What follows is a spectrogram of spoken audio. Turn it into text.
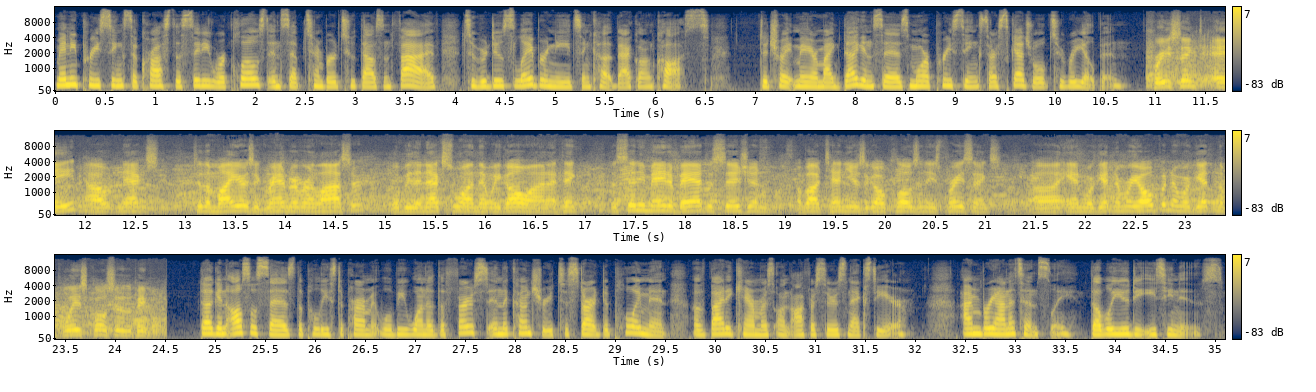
Many precincts across the city were closed in September 2005 to reduce labor needs and cut back on costs. Detroit Mayor Mike Duggan says more precincts are scheduled to reopen. Precinct 8 out next to the Myers at Grand River and Lahser will be the next one that we go on. I think the city made a bad decision about 10 years ago closing these precincts, uh, and we're getting them reopened and we're getting the police closer to the people. Duggan also says the police department will be one of the first in the country to start deployment of body cameras on officers next year. I'm Brianna Tinsley, WDET News.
